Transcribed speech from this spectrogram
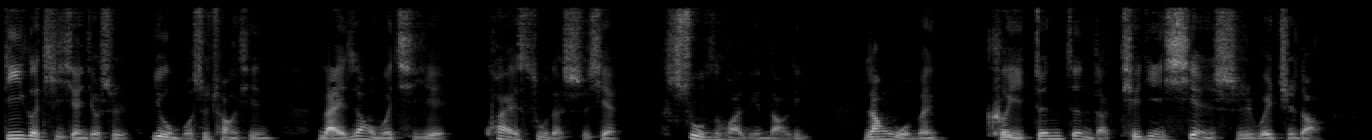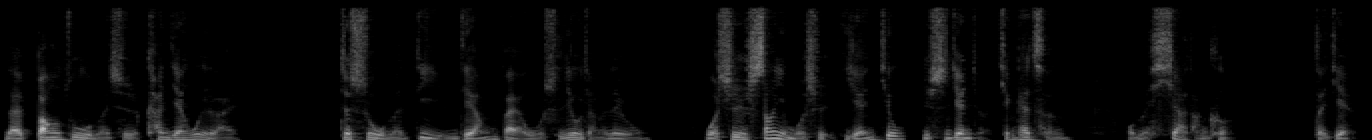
第一个体现就是用模式创新来让我们企业快速的实现数字化领导力，让我们。可以真正的贴近现实为指导，来帮助我们是看见未来。这是我们第两百五十六讲的内容。我是商业模式研究与实践者金开成，我们下堂课再见。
